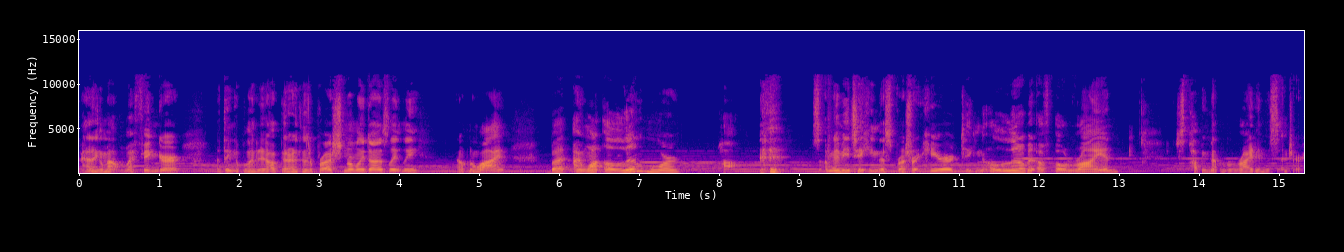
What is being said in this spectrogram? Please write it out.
patting them out with my finger. I think it blended out better than a brush normally does lately. I don't know why but I want a little more pop. So I'm to be taking this brush right here, taking a little bit of Orion, just popping that right in the center.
